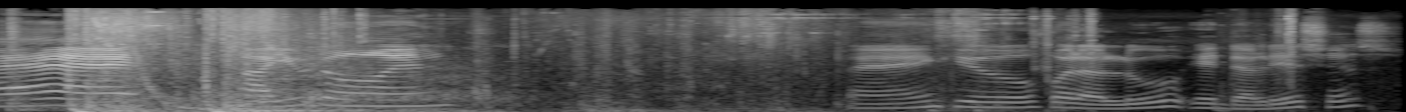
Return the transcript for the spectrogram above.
Hey, how you doing? Thank you for the loot. It's delicious.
